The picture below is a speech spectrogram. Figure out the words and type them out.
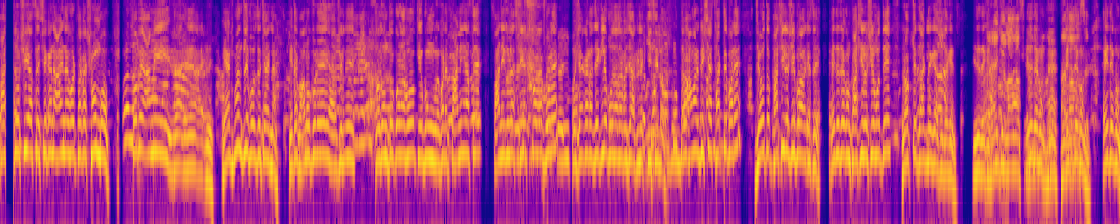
ফার্স্ট দোষী আছে সেখানে আয়নাঘর থাকা সম্ভব। তবে আমি অ্যাডভান্সলি বলতে চাই না। এটা ভালো করে আসলে তদন্ত করা হোক এবং ওখানে পানি আছে। পানিগুলো শেষ করার পরে ওই জায়গাটা দেখলে বোঝা যাবে যে আসলে কি ছিল। তবে আমার বিশ্বাস থাকতে পারে যেহেতু ফাঁসি রশি পাওয়া গেছে। এই যে দেখুন ফাঁসি রশির মধ্যে রক্তের দাগ লেগে আছে দেখেন। এই যে দেখেন এই যে লাল আছে এই যে দেখুন হ্যাঁ হ্যাঁ, এই যে দেখুন এই দেখুন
